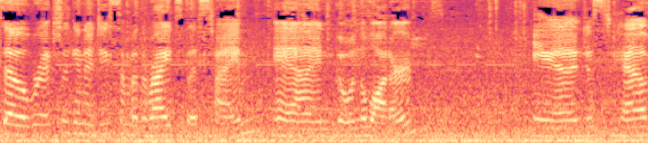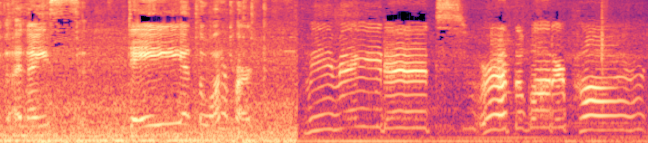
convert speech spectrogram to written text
So we're actually gonna do some of the rides this time and go in the water and just have a nice day at the water park. We made it! We're at the water park.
